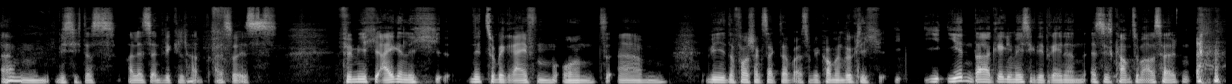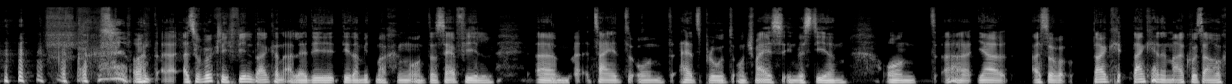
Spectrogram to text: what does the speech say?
ähm, wie sich das alles entwickelt hat. Also es für mich eigentlich nicht zu begreifen und ähm, wie ich davor schon gesagt habe, also wir kommen wirklich jeden Tag regelmäßig die Tränen. Es ist kaum zum Aushalten. und äh, also wirklich vielen Dank an alle, die, die da mitmachen und da sehr viel ähm, Zeit und Herzblut und Schmeiß investieren. Und äh, ja, also danke, danke an Markus auch.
